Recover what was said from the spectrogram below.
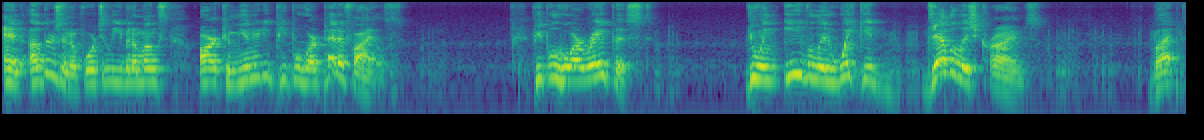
and others, and unfortunately, even amongst our community people who are pedophiles, people who are rapists, doing evil and wicked, devilish crimes. But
